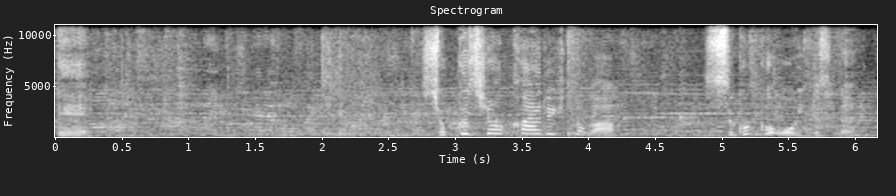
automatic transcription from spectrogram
で食事を変える人がすごく多いんですね。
